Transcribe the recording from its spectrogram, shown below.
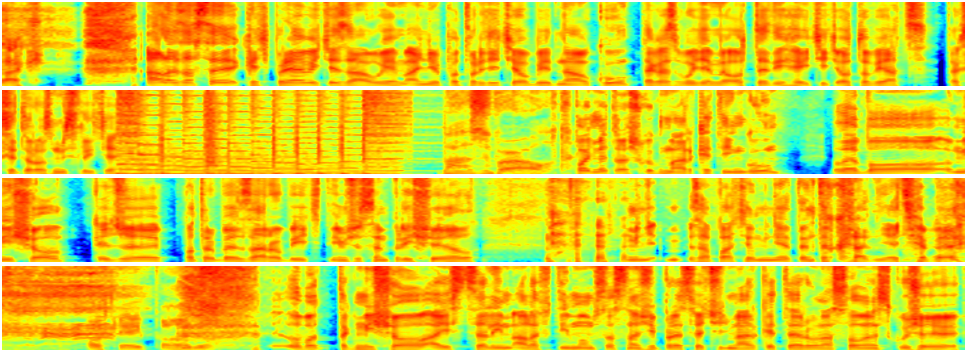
Tak. Ale zase, keď prejavíte záujem a nepotvrdíte objednávku, tak vás budeme odtedy hejtiť o to viac. Tak si to rozmyslíte. Buzzworld. Poďme trošku k marketingu, lebo Mišo, keďže potrebuje zarobiť tým, že sem prišiel, mne, zaplatil mne tentokrát nie tebe. OK, pohode. Lebo tak Mišo aj s celým ale v týmom sa snaží presvedčiť marketérov na Slovensku, že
